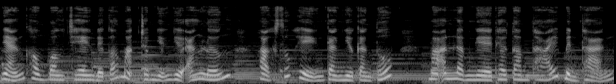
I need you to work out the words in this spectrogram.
Nhãn không bon chen để có mặt trong những dự án lớn hoặc xuất hiện càng nhiều càng tốt, mà anh làm nghề theo tâm thái bình thản.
